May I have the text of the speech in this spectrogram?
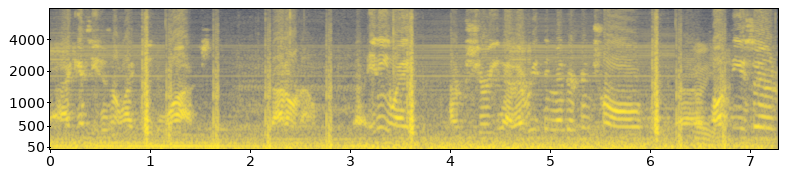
Uh, I guess he doesn't like being watched. I don't know. Uh, anyway, I'm sure you have everything under control. Uh, Oh, yeah. Talk to you soon.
